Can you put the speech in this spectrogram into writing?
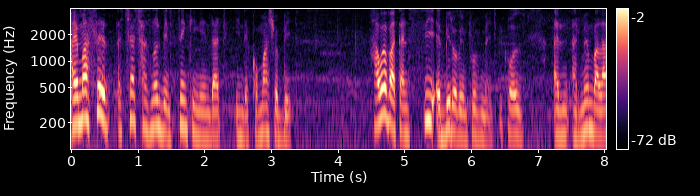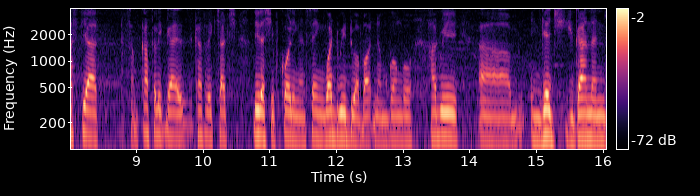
I must say the church has not been thinking in that in the commercial bit. However, I can see a bit of improvement because I, I remember last year some Catholic guys, Catholic church leadership calling and saying, what do we do about Namgongo? How do we um, engage Ugandans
